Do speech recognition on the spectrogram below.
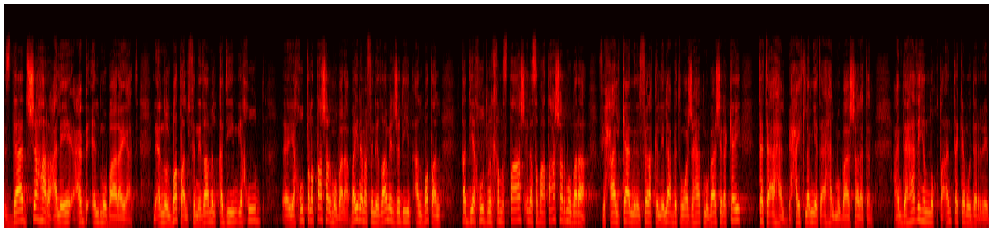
ازداد شهر عليه عبء المباريات لأنه البطل في النظام القديم يخوض يخوض 13 مباراة بينما في النظام الجديد البطل قد يخوض من 15 إلى 17 مباراة في حال كان من الفرق اللي لعبت مواجهات مباشرة كي تتأهل بحيث لم يتأهل مباشرة. عند هذه النقطة أنت كمدرب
